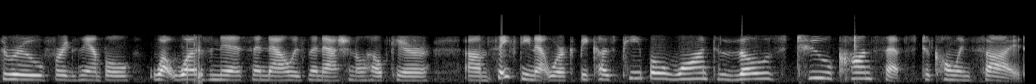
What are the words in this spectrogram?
through, for example, what was NIS and now is the National Healthcare um, Safety Network, because people want those two concepts to coincide,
